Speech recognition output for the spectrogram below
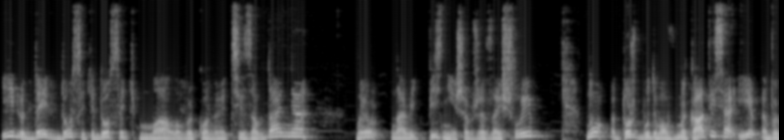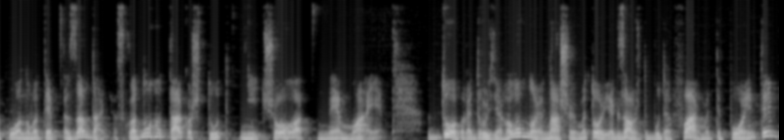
і людей досить і досить мало виконують ці завдання. Ми навіть пізніше вже зайшли. Ну, тож будемо вмикатися і виконувати завдання. Складного також тут нічого немає. Добре, друзі, головною нашою метою, як завжди, буде фармити поінти.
